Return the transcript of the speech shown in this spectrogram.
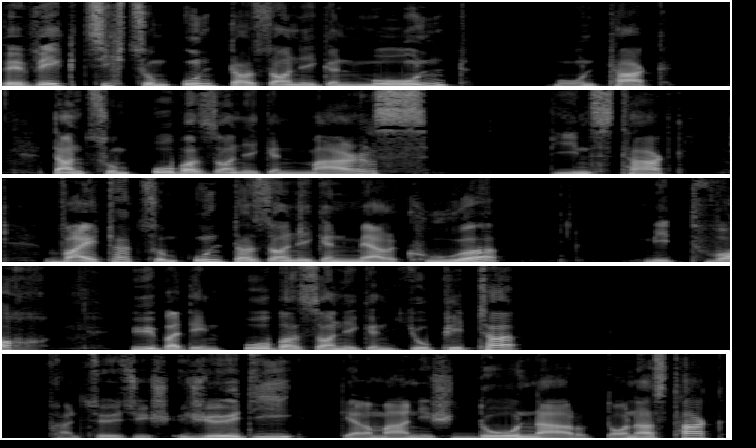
bewegt sich zum untersonnigen Mond, Montag, dann zum obersonnigen Mars, Dienstag, weiter zum untersonnigen Merkur, Mittwoch, über den obersonnigen Jupiter, französisch Jeudi, germanisch Donar Donnerstag,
